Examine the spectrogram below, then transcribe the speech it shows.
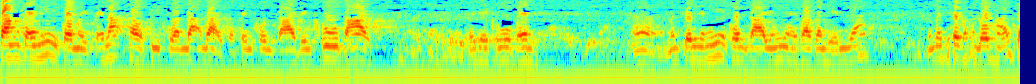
ฟังแต่นี้ก็ไม่ไปละเท่าที่ควรละได้ก็เป็นคนตายเป็นครูตายไม่ใช่ครูเป็นอมันเป็นอย่างนี้คนตายอย่างนี้ให้พากันเห็นนะไม่ใช่ว่าลมหายใจ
